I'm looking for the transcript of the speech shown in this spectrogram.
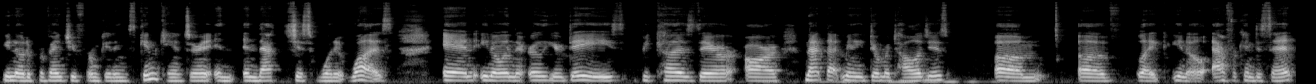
you know, to prevent you from getting skin cancer. And, and that's just what it was. And, you know, in the earlier days, because there are not that many dermatologists, um, of like, you know, African descent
